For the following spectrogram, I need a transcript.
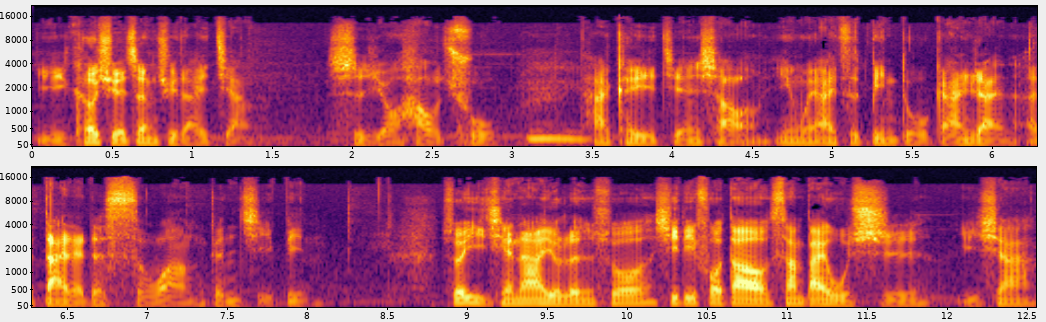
以科学证据来讲，是有好处。嗯，它可以减少因为艾滋病毒感染而带来的死亡跟疾病。所以以前呢、啊，有人说 CD4 到三百五十以下，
